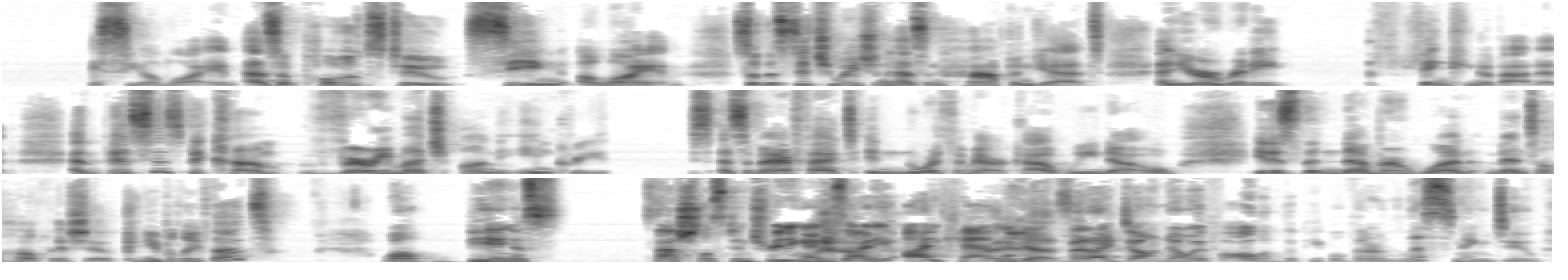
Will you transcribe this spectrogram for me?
I see a lion as opposed to seeing a lion. So the situation hasn't happened yet and you're already thinking about it. And this has become very much on the increase. As a matter of fact, in North America, we know it is the number one mental health issue. Can you believe that? Well, being a specialist in treating anxiety, I can, Yes. but I don't know if all of the people that are listening do.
